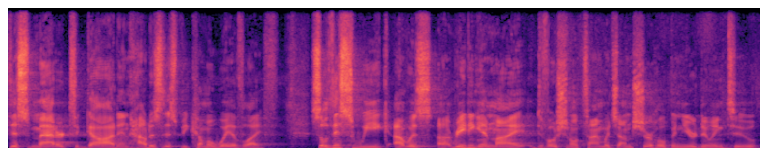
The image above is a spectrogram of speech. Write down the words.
this matter to God? And how does this become a way of life? So this week, I was uh, reading in my devotional time, which I'm sure hoping you're doing too,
